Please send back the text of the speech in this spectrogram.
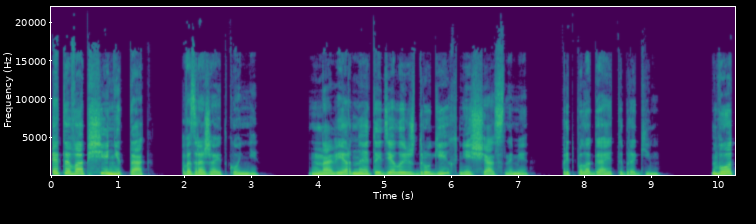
«Это вообще не так», — возражает Конни. «Наверное, ты делаешь других несчастными», — предполагает Ибрагим. «Вот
